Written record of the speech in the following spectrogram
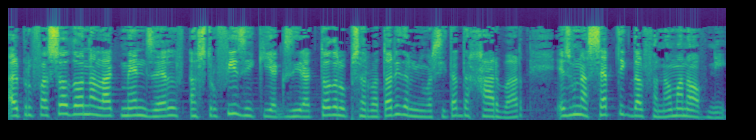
El professor Donald H. Menzel, astrofísic i exdirector de l'Observatori de la Universitat de Harvard, és un escèptic del fenomen ovni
